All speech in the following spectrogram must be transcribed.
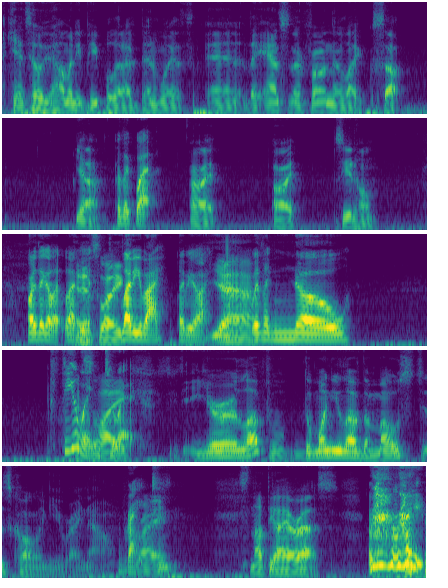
I can't tell you how many people that I've been with, and they answer their phone. They're like, "Sup? Yeah. or like what? All right. All right. See you at home." Or they go like, love And you, it's like- love you, bye, love you, bye. Yeah. with like no feeling it's to like it. your loved, the one you love the most, is calling you right now. Right. Right. It's not the IRS. right.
